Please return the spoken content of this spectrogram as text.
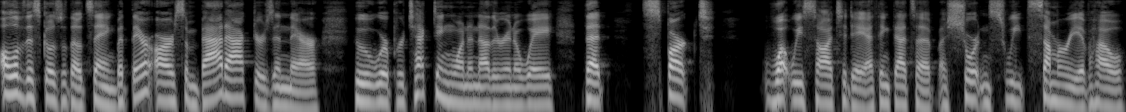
All of this goes without saying, but there are some bad actors in there who were protecting one another in a way that sparked what we saw today. I think that's a, a short and sweet summary of how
